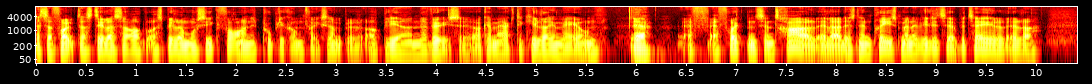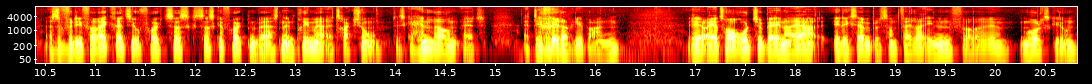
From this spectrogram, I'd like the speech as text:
altså folk, der stiller sig op og spiller musik foran et publikum for eksempel, og bliver nervøse og kan mærke, det kilder i maven. Ja. Er, er frygten central, eller er det sådan en pris, man er villig til at betale? Eller, altså fordi for rekreativ frygt, så, så skal frygten være sådan en primær attraktion. Det skal handle om, at, at det er fedt at blive bange. Øh, Og jeg tror, rutsjebaner er et eksempel, som falder inden for øh, målskiven.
